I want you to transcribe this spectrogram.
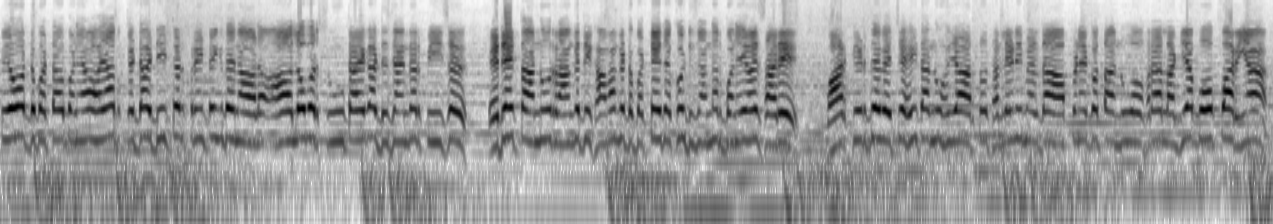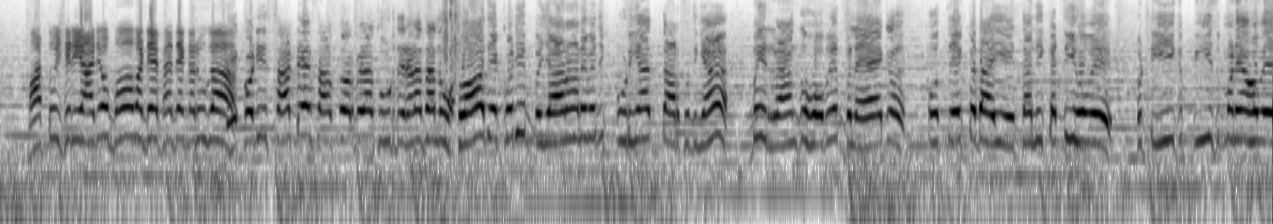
ਪਿਓਰ ਦੁਪੱਟਾ ਬਣਿਆ ਹੋਇਆ। ਕਿੱਡਾ ਡਿਜੀਟਲ ਪ੍ਰਿੰਟਿੰਗ ਦੇ ਨਾਲ ਆਲ ਓਵਰ ਸੂਟ ਆਏਗਾ ਡਿਜ਼ਾਈਨਰ ਪੀਸ ਇਹਦੇ ਤੁਹਾਨੂੰ ਰੰਗ ਦਿਖਾਵਾਂਗੇ, ਦੁਪੱਟੇ ਦੇਖੋ ਡਿਜ਼ਾਈਨਰ ਬਣੇ ਹੋਏ ਸਾਰੇ। ਮਾਰਕੀਟ ਦੇ ਵਿੱਚ ਹੀ ਤੁਹਾਨੂੰ 1000 ਤੋਂ ਥੱਲੇ ਨਹੀਂ ਮਿਲਦਾ। ਆਪਣੇ ਕੋ ਤੁਹਾਨੂੰ ਆਫਰਾਂ ਲੱਗੀਆਂ ਬਹੁਤ ਭਾਰੀਆਂ। ਮਾਤੂ ਸ਼੍ਰੀ ਆਜੋ ਬਹੁਤ ਵੱਡੇ ਫਾਇਦੇ ਕਰੂਗਾ। ਦੇਖੋ ਜੀ 750 ਰੁਪਏ ਦਾ ਸੂਟ ਦੇ ਦੇਣਾ ਤੁਹਾਨੂੰ ਸੋ ਆਹ ਦੇਖੋ ਜੀ, ਬਾਜ਼ਾਰਾਂ ਦੇ ਵਿੱਚ ਕੁੜੀਆਂ ਤਰਸਦੀਆਂ। ਬਈ ਰੰਗ ਹੋਵੇ ਬਲੈਕ, ਉੱਤੇ ਕਢਾਈ ਇਦਾਂ ਦੀ ਕੱਢੀ ਹੋਵੇ, ਬੁਟੀਕ ਪੀਸ ਬਣਿਆ ਹੋਵੇ,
